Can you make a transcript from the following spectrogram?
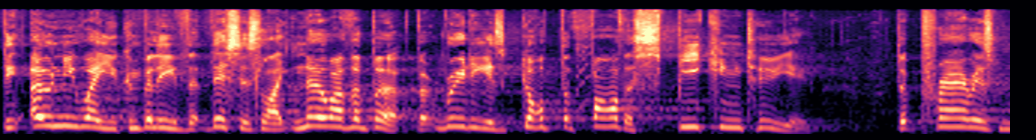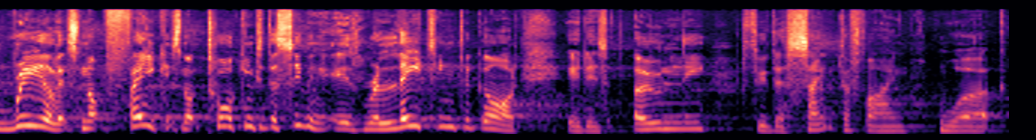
The only way you can believe that this is like no other book, but really is God the Father speaking to you, that prayer is real, it's not fake, it's not talking to the ceiling, it is relating to God, it is only through the sanctifying work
